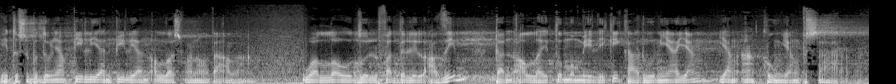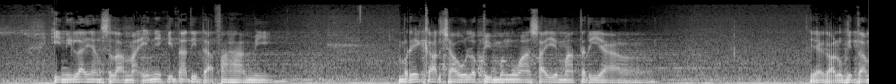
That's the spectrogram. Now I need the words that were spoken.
itu sebetulnya pilihan-pilihan Allah Subhanahu wa taala. Wallahu dzul fadlil azim dan Allah itu memiliki karunia yang yang agung yang besar. Inilah yang selama ini kita tidak fahami. Mereka jauh lebih menguasai material. ya kalau kita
